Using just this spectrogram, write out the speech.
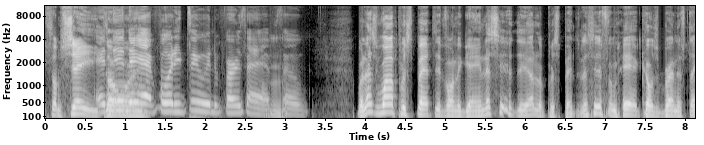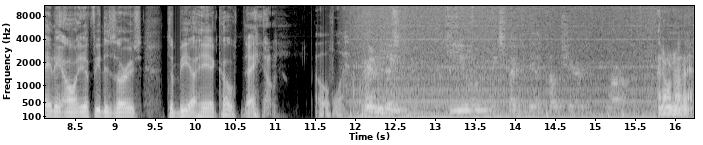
some shade and then they had 42 in the first half. Mm. So But that's one perspective on the game. Let's hear the other perspective. Let's hear from head coach Brandon Staley on if he deserves to be a head coach. Damn. Oh wow. Brandon, do you expect to be the coach here tomorrow? I don't know that.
